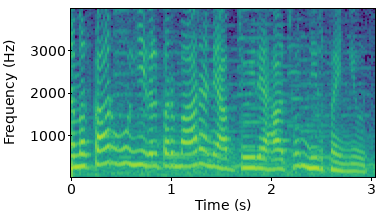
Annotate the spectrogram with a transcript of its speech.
નમસ્કાર, હું હિરલ પરમાર અને આપ જોઈ રહ્યા છો નિર્ભય ન્યૂઝ.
